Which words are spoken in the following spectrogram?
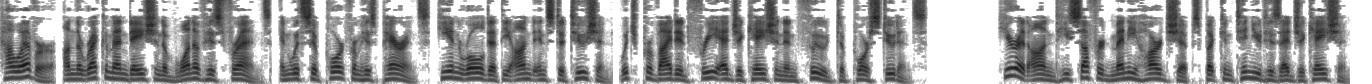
However, on the recommendation of one of his friends, and with support from his parents, he enrolled at the Aundh institution, which provided free education and food to poor students. Here at Aundh he suffered many hardships but continued his education.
